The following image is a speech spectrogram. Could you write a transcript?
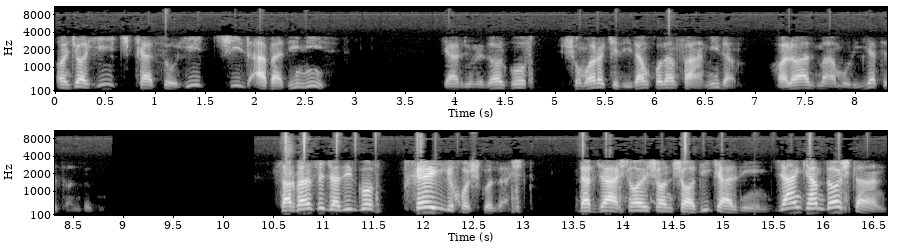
آنجا هیچ کس و هیچ چیز ابدی نیست. گردوندار گفت شما را که دیدم خودم فهمیدم. حالا از مأموریتتان بگو. سرپرست جدید گفت خیلی خوش گذشت. در جشنهایشان شادی کردیم. جنگ هم داشتند.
